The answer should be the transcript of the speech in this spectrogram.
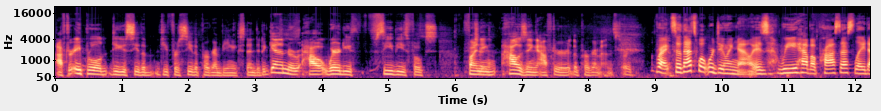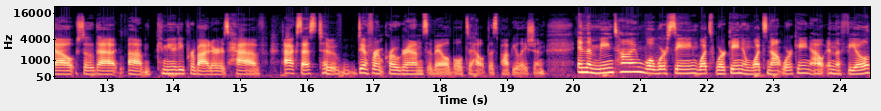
After April, do you see the, do you foresee the program being extended again or how, where do you see these folks finding sure. housing after the program ends? Or, right. Yeah. So that's what we're doing now. Is we have a process laid out so that um, community providers have access to different programs available to help this population. In the meantime, while we're seeing what's working and what's not working out in the field,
